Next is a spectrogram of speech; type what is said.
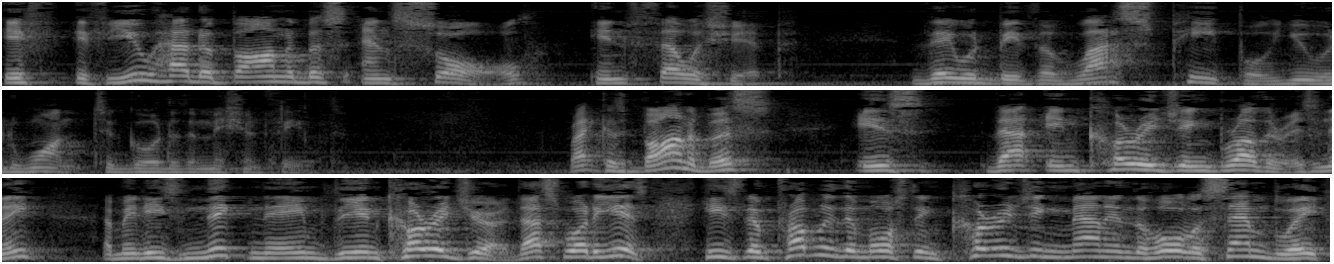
if, if you had a Barnabas and Saul in fellowship, they would be the last people you would want to go to the mission field. Right? Because Barnabas is that encouraging brother, isn't he? I mean, he's nicknamed the encourager. That's what he is. He's the, probably the most encouraging man in the whole assembly.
